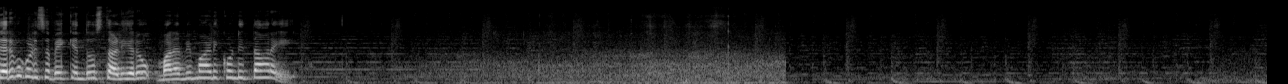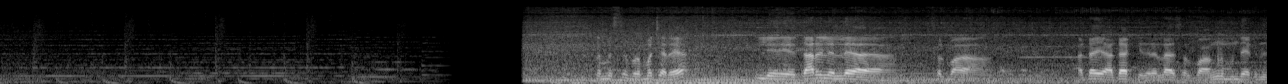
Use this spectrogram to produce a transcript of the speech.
ತೆರವುಗೊಳಿಸಬೇಕೆಂದು ಸ್ಥಳೀಯರು ಮನವಿ ಮಾಡಿಕೊಂಡಿದ್ದಾರೆ. ನಮ್ಮ ಹೆಸರು ಬ್ರಹ್ಮಚಾರ್ಯ. ಇಲ್ಲಿ ದಾರಿಯಲ್ಲೆಲ್ಲ ಸ್ವಲ್ಪ ಅಡ್ಡ ಅಡ್ಡ ಹಾಕಿದ್ದಾರೆ ಎಲ್ಲ. ಸ್ವಲ್ಪ ಅಂಗಡಿ ಮುಂದೆ ಹಾಕಿದ್ರೆ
